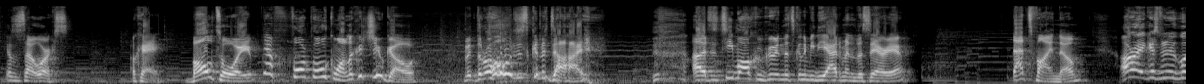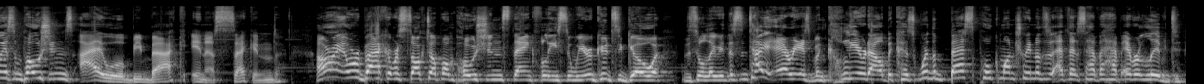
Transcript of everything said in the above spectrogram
I guess that's how it works. Okay, Baltoy, yeah, four Pokemon, look at you go. But they're all just gonna die. Uh, it's a Team Aquagoon that's gonna be the admin of this area. That's fine though. All right, guess we're gonna go get some potions. I will be back in a second. All right, and we're back and we're stocked up on potions, thankfully, so we are good to go. This whole area, this entire area has been cleared out because we're the best Pokemon trainers that have, have ever lived.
